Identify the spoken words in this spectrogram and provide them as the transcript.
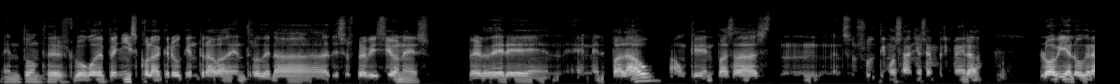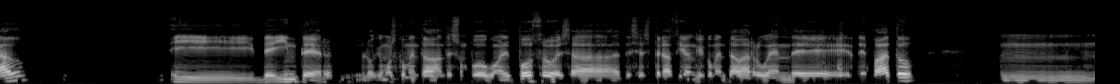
Entonces, luego de Peñíscola creo que entraba dentro de, la, de sus previsiones perder en, en el Palau, aunque en pasadas, mm, en sus últimos años en primera lo había logrado. Y de Inter, lo que hemos comentado antes un poco con el Pozo, esa desesperación que comentaba Rubén de, de Pato. Mm,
